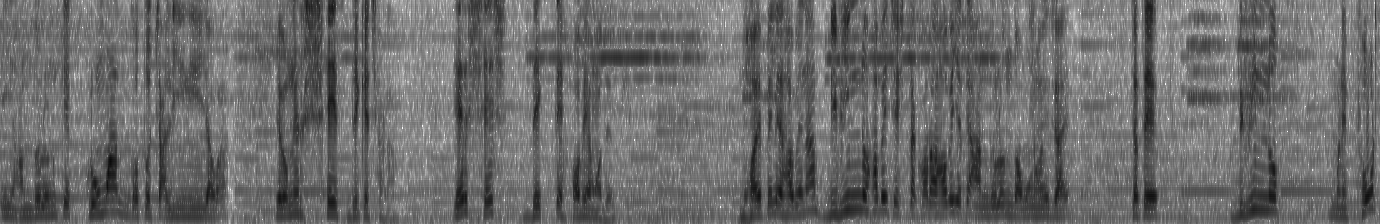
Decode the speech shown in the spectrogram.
এই আন্দোলনকে ক্রমাগত চালিয়ে নিয়ে যাওয়া এবং এর শেষ দেখে ছাড়া। এর শেষ দেখতে হবে আমাদেরকে। ভয় পেলে হবে না, বিভিন্নভাবে চেষ্টা করা হবে যাতে আন্দোলন দমন হয়ে যায়, যাতে বিভিন্ন মানে ফোর্স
